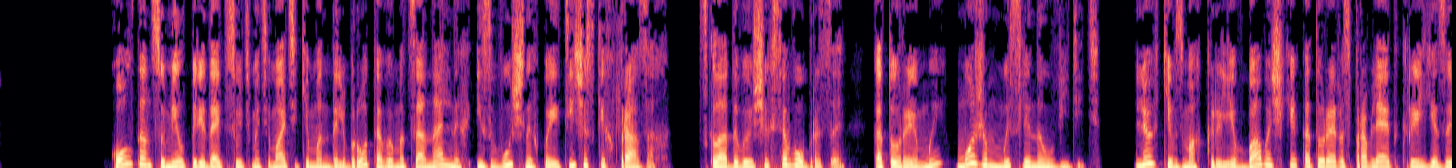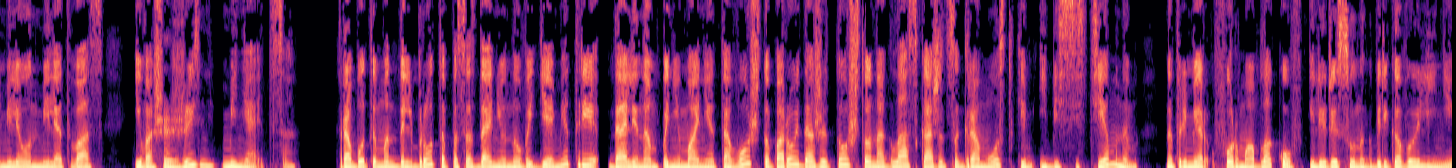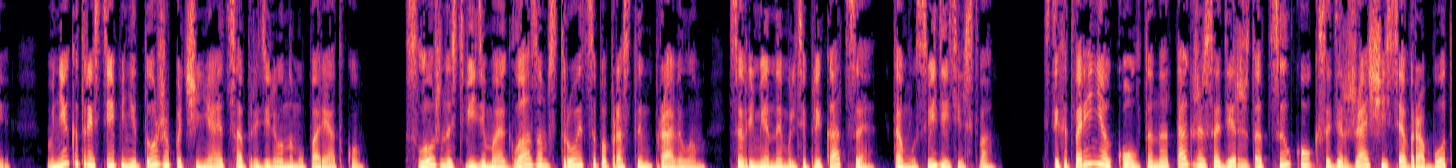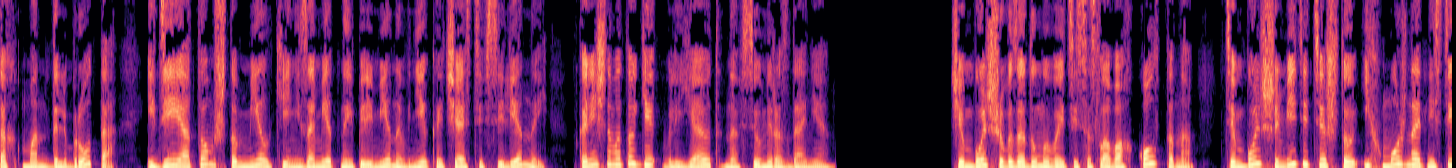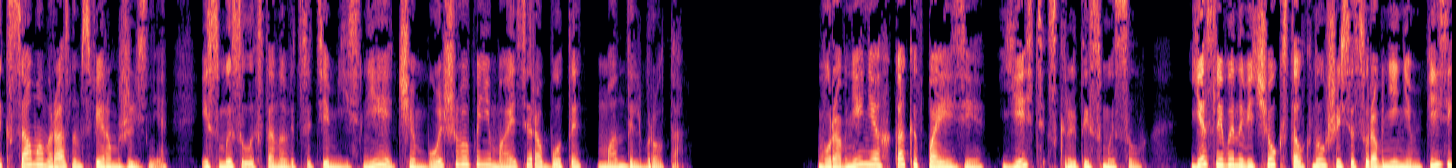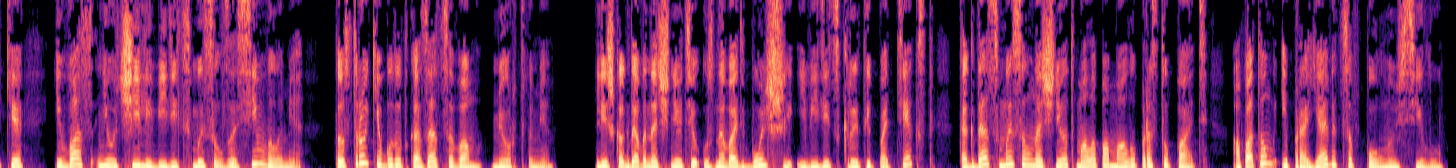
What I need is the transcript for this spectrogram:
Колтон сумел передать суть математики Мандельброта в эмоциональных и звучных поэтических фразах, складывающихся в образы, которые мы можем мысленно увидеть. Легкий взмах крыльев бабочки, которая расправляет крылья за миллион миль от вас, и ваша жизнь меняется. Работы Мандельброта по созданию новой геометрии дали нам понимание того, что порой даже то, что на глаз кажется громоздким и бессистемным, например, форма облаков или рисунок береговой линии, в некоторой степени тоже подчиняется определенному порядку. Сложность, видимая глазом, строится по простым правилам. Современная мультипликация – тому свидетельство. Стихотворение Колтона также содержит отсылку к содержащейся в работах Мандельброта идее о том, что мелкие незаметные перемены в некой части Вселенной в конечном итоге влияют на все мироздание. Чем больше вы задумываетесь о словах Колтона, тем больше видите, что их можно отнести к самым разным сферам жизни, и смысл их становится тем яснее, чем больше вы понимаете работы Мандельброта. В уравнениях, как и в поэзии, есть скрытый смысл. Если вы новичок, столкнувшийся с уравнением физики, и вас не учили видеть смысл за символами, то строки будут казаться вам мертвыми. Лишь когда вы начнете узнавать больше и видеть скрытый подтекст, тогда смысл начнет мало-помалу проступать, а потом и проявится в полную силу.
